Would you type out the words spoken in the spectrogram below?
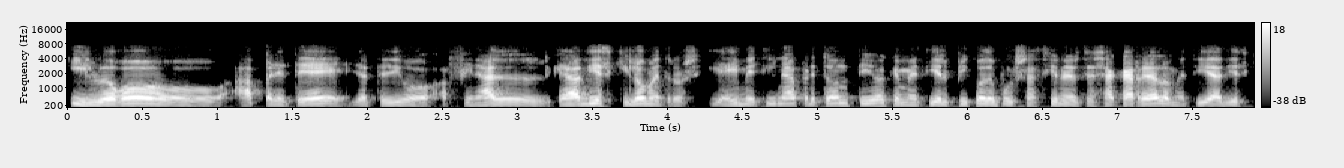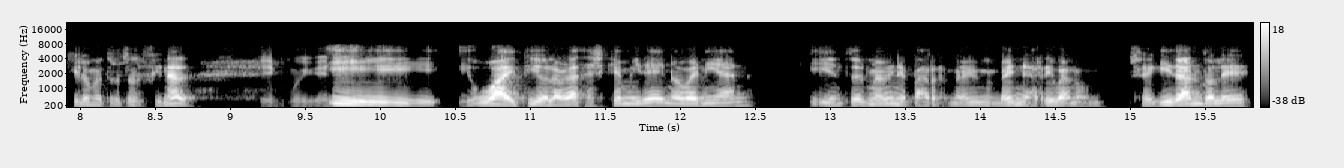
y luego apreté, ya te digo, al final quedaban 10 kilómetros, y ahí metí un apretón, tío, que metí el pico de pulsaciones de esa carrera, lo metí a 10 kilómetros del final. Sí, muy bien. Y, y guay, tío, la verdad es que miré, no venían, y entonces me vine, para, me vine- arriba, ¿no? Seguí dándole,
